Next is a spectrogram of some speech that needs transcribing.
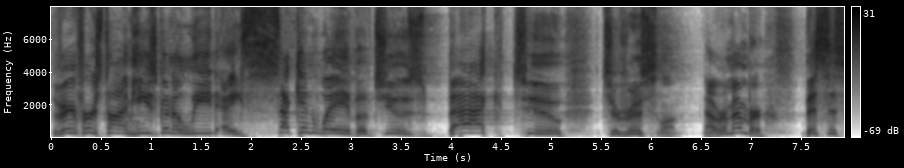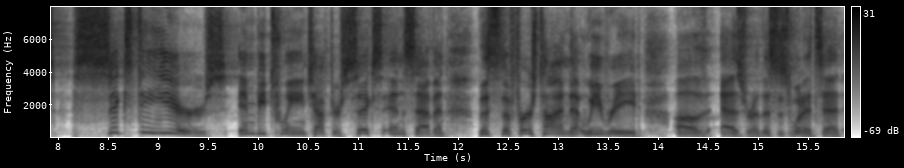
The very first time he's going to lead a second wave of Jews back to Jerusalem. Now remember, this is 60 years in between chapter 6 and 7. This is the first time that we read of Ezra. This is what it said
